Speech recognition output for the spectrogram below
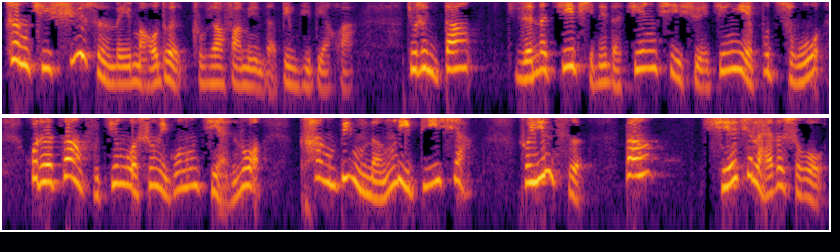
正气虚损为矛盾主要方面的病机变化，就是你当人的机体内的精气血精液不足，或者脏腑经络生理功能减弱，抗病能力低下。说因此，当邪气来的时候，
